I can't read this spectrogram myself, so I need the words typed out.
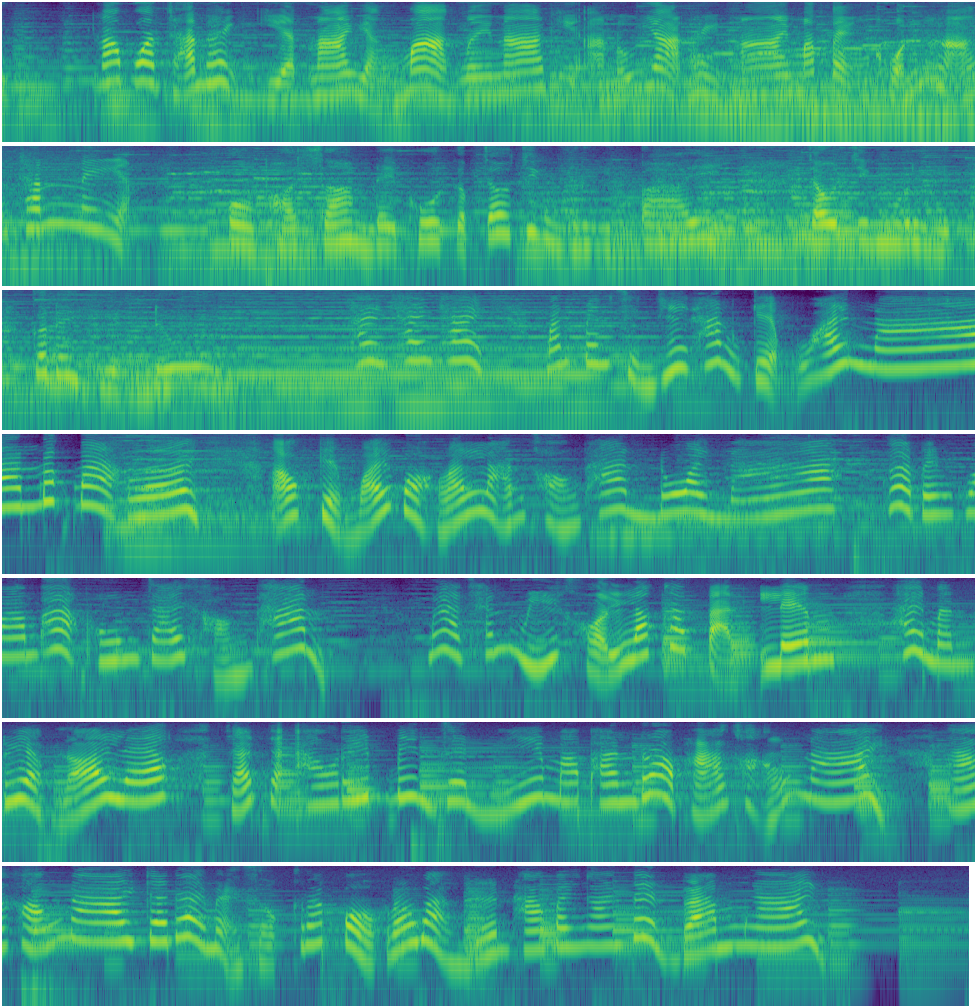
นับว่าฉันให้เกียรตินายอย่างมากเลยนะ ที่อนุญาตให้นายมาแต่งขนหางฉันเนี่ยโอพอซัมได้พูดกับเจ้าจิงหรีดไป เจ้าจิงหรีดก็ได้เห็นด้วยใช่ใช่ใช่มันเป็นสิ่งที่ท่านเก็บไว้นานมากๆเลย เอาเก็บไว้บอกหลานๆของท่านด้วยนะ เพื่อเป็นความภาคภูมิใจของท่าน เมื่อฉันหวีขนแล้วก็ตัดเล็ม ให้มันเรียบร้อยแล้ว ฉันจะเอาริบบิ้นเช่นนี้มาพันรอบหางของนาย หางของนายจะได้ไม่สกระปรกระหว่างเดินทางไปงานเต้นรำไง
